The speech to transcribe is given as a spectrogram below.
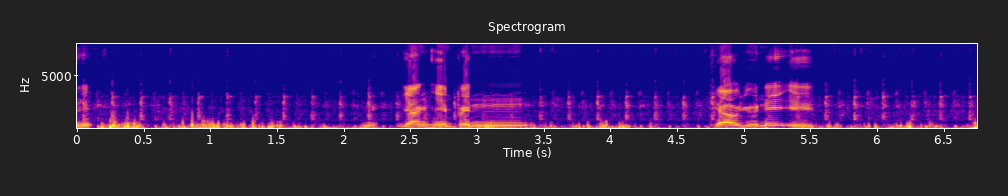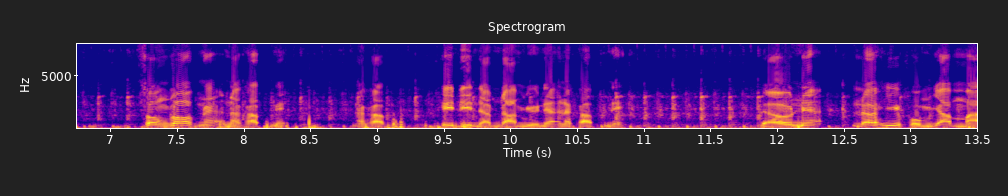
นี่ยังเห็นเป็น แถวอยู่นี่อีกสองรอบนะนะครับเนี่ยนะครับ ที่ดินดำๆอยู่เนี่ยนะครับเนี่ยแล้วเนี่ยแล้วที่ผมย่ำมา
